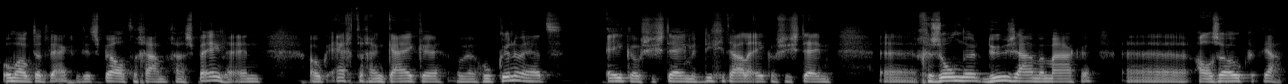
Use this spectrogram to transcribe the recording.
Om ook daadwerkelijk dit spel te gaan, gaan spelen. En ook echt te gaan kijken uh, hoe kunnen we het ecosysteem, het digitale ecosysteem, uh, gezonder, duurzamer maken. als ook ja,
